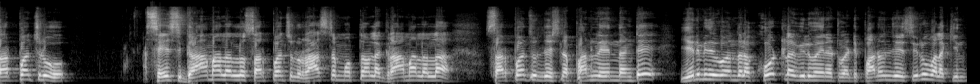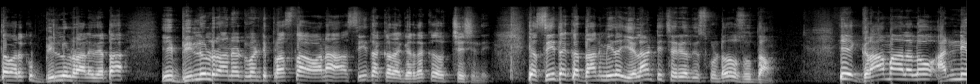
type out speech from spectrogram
సర్పంచులు చేసి గ్రామాలలో సర్పంచులు రాష్ట్రం మొత్తంలో గ్రామాలలో సర్పంచులు చేసిన పనులు ఏంటంటే ఎనిమిది వందల కోట్ల విలువైనటువంటి పనులు చేసిరు వాళ్ళకి ఇంతవరకు బిల్లులు రాలేదట. ఈ బిల్లులు రానటువంటి ప్రస్తావన సీతక్క దగ్గర దగ్గర వచ్చేసింది. ఇక సీతక్క దాని మీద ఎలాంటి చర్యలు తీసుకుంటుందో చూద్దాం. ఈ గ్రామాలలో అన్ని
